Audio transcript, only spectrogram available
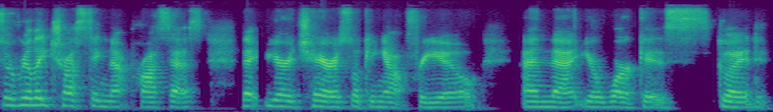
so really trusting that process that your chair is looking out for you and that your work is good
